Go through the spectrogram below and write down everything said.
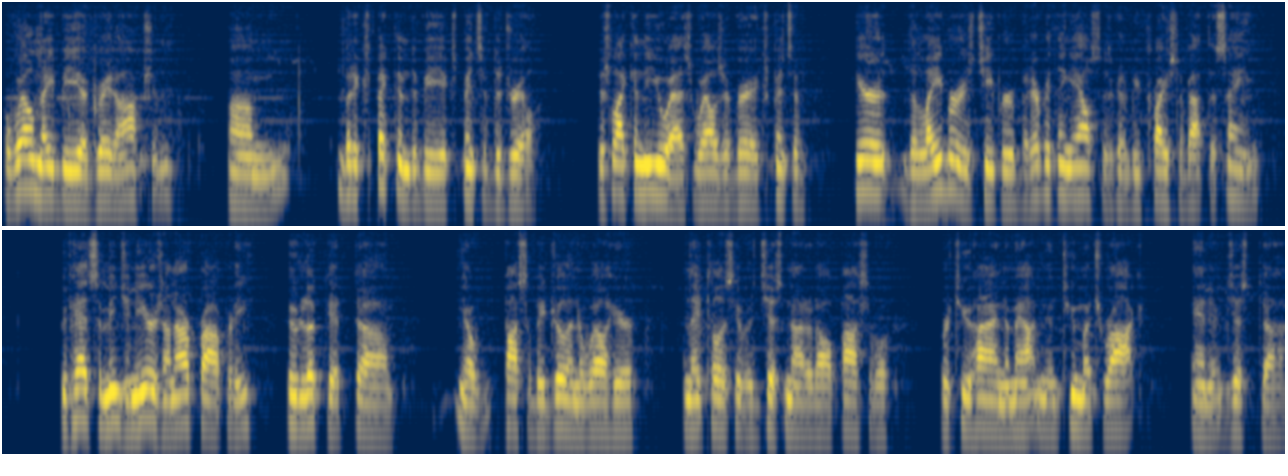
a well may be a great option. Um, but expect them to be expensive to drill. Just like in the U.S., wells are very expensive here, the labor is cheaper, but everything else is going to be priced about the same. We've had some engineers on our property who looked at, uh, you know, possibly drilling a well here, and they told us it was just not at all possible. We're too high in the mountain and too much rock, and it just uh,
